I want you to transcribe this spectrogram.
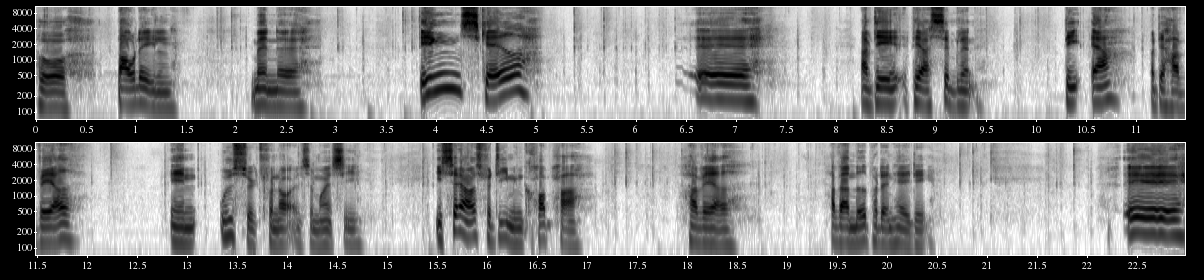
på bagdelen. Men øh, ingen skader. Øh, jamen det, det er simpelthen, det er, og det har været en udsøgt fornøjelse, må jeg sige. Især også fordi min krop har, har, været, har været med på den her idé. Øh,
